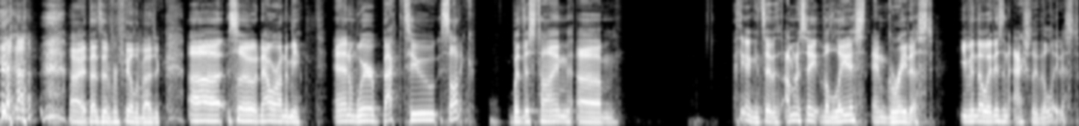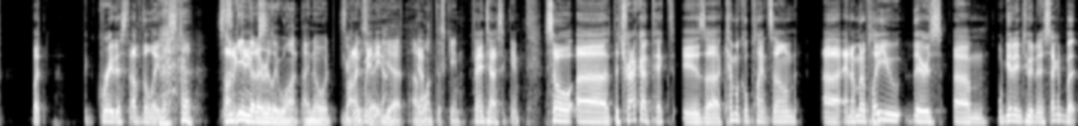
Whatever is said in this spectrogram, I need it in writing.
Yeah. All right, that's it for Feel the Magic. Uh, so now we're on to me, and we're back to Sonic, but this time um, I think I can say this. I'm going to say the latest and greatest, even though it isn't actually the latest, but the greatest of the latest. it's a game that I really want. I know what you're Sonic gonna say. Yeah, I Yeah. want this game. Fantastic game. So uh, the track I picked is uh, Chemical Plant Zone. Uh, and I'm going to play you. There's, um, we'll get into it in a second, but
